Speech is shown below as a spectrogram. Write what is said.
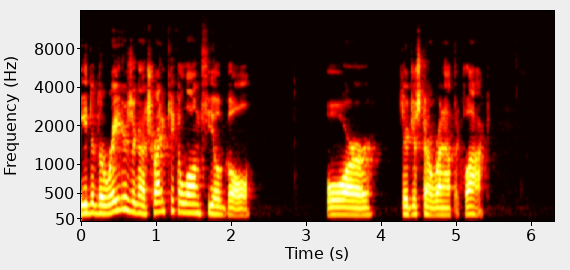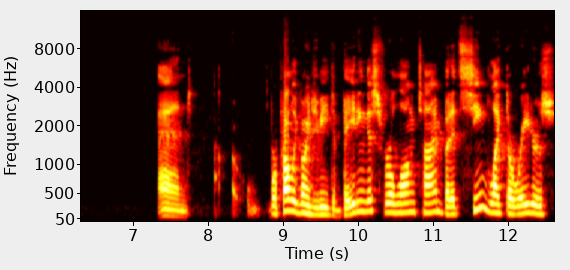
Either the Raiders are going to try to kick a long field goal or they're just going to run out the clock. And we're probably going to be debating this for a long time, but it seemed like the Raiders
